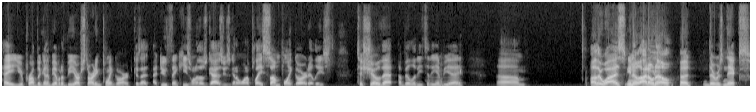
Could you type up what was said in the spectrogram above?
hey, you're probably going to be able to be our starting point guard because I, I do think he's one of those guys who's going to want to play some point guard at least to show that ability to the NBA. Um, otherwise, you know, I don't know. Uh, there was Nix,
